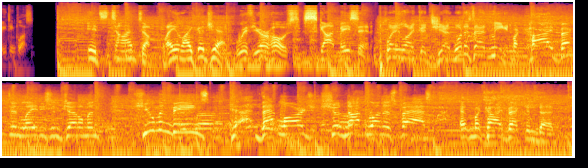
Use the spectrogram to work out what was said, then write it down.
18 plus. It's time to play like a Jet with your host, Scott Mason. Play like a Jet. What does that mean? Mekhi Becton, ladies and gentlemen. Human beings that large should not run as fast as Mekhi Becton did.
